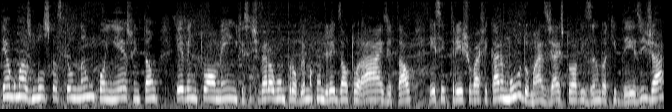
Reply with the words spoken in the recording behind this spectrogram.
Tem algumas músicas que eu não conheço, então eventualmente, se tiver algum problema com direitos autorais e tal, esse trecho vai ficar mudo, mas já estou avisando aqui desde já.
